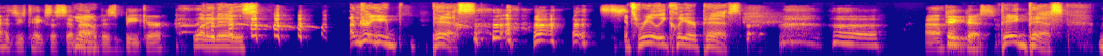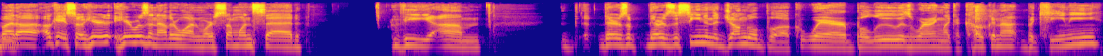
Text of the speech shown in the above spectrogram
As he takes a sip out know. of his beaker. what it is. I'm drinking piss. It's really clear piss. Uh, pig piss. Pig piss. But uh okay, so here here was another one where someone said the um th- there's a there's a scene in the Jungle Book where Baloo is wearing like a coconut bikini.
